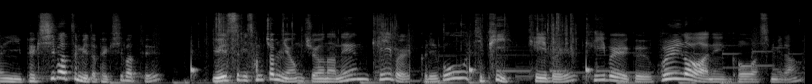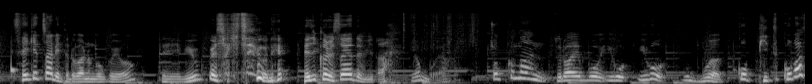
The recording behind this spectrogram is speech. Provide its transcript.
아니 110W입니다. 110W. USB 3.0 지원하는 케이블 그리고 DP 케이블 케이블 그 홀더 안에 거 같습니다. 3개짜리 들어가는 거고요. 네 미국 회사기 때문에 돼지코를 써야 됩니다. 이건 뭐야? 조그만 드라이버 이거 이거, 이거 뭐야? 꼭 비트 꼽아서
